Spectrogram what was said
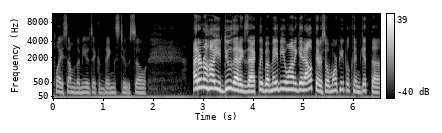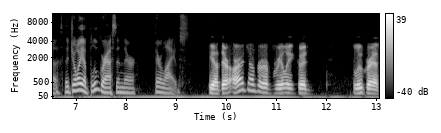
play some of the music and things too. So I don't know how you do that exactly, but maybe you want to get out there so more people can get the the joy of bluegrass in their their lives. Yeah, there are a number of really good bluegrass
